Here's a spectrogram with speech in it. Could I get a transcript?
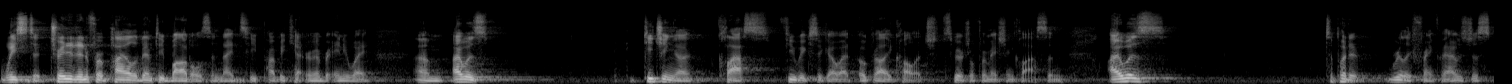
wasted, traded in for a pile of empty bottles and nights he probably can't remember anyway. Um, I was teaching a class a few weeks ago at Oak Valley College, spiritual formation class, and I was, to put it really frankly, I was just,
